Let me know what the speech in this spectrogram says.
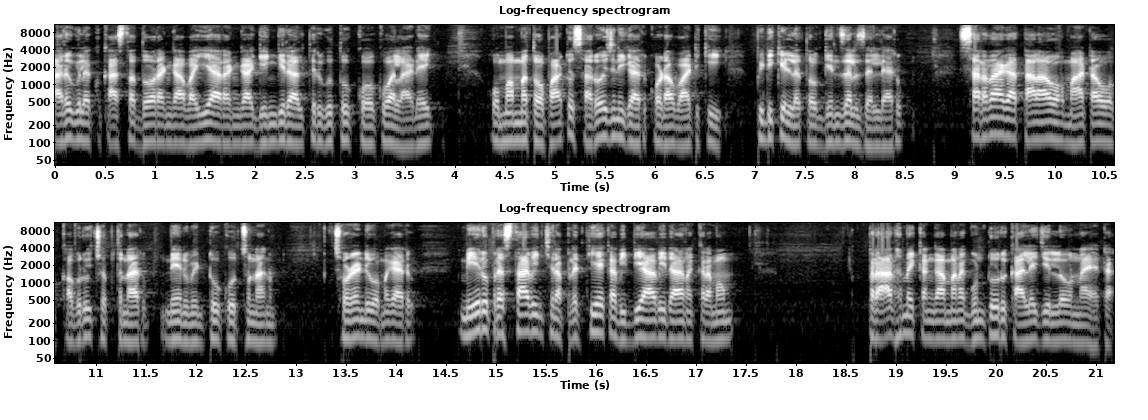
అరుగులకు కాస్త దూరంగా వయ్యారంగా గింగిరాలు తిరుగుతూ కోకువలాడాయి. ఉమమ్మతో పాటు సరోజిని గారు కూడా వాటికి పిడికిళ్ళతో గింజలు జల్లారు. సరదాగా తలా ఓ మాట ఓ కబురు చెప్తున్నారు. నేను వింటూ కూర్చున్నాను. చూడండి ఉమ్మగారు మీరు ప్రస్తావించిన ప్రత్యేక విద్యా విధాన క్రమం ప్రాథమికంగా మన గుంటూరు కాలేజీల్లో ఉన్నాయట.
